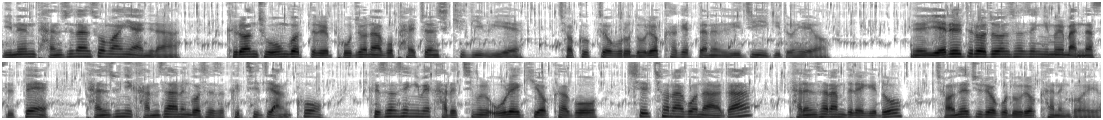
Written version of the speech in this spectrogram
이는 단순한 소망이 아니라 그런 좋은 것들을 보존하고 발전시키기 위해 적극적으로 노력하겠다는 의지이기도 해요. 예, 예를 들어 좋은 선생님을 만났을 때 단순히 감사하는 것에서 그치지 않고 그 선생님의 가르침을 오래 기억하고 실천하고 나아가 다른 사람들에게도 전해주려고 노력하는 거예요.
